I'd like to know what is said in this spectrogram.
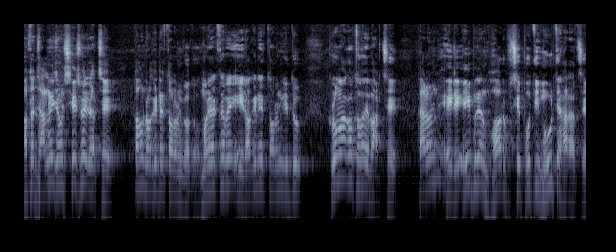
অর্থাৎ জ্বালানি যখন শেষ হয়ে যাচ্ছে, তখন রকেটের ত্বরণ কত মনে রাখতে হবে, এই রকেটের ত্বরণ কিন্তু ক্রমাগত হয়ে বাড়ছে। কারণ এই এই পরিমাণ ভর সে প্রতি মুহূর্তে হারাচ্ছে।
